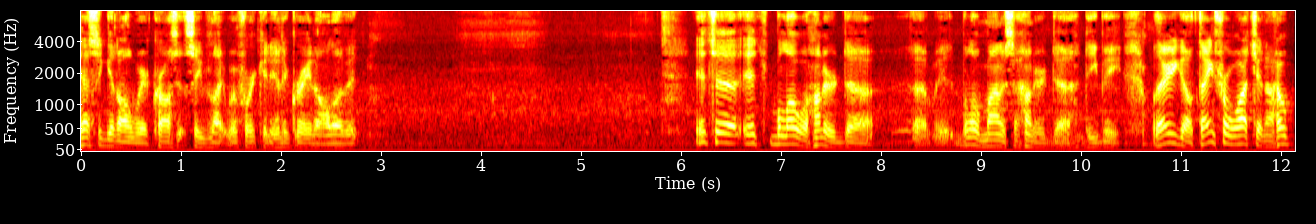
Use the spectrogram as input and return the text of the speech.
Has to get all the way across, it seems like, before it can integrate all of it. It's a, it's below 100 uh, uh, below minus 100 uh, dB. Well, there you go. Thanks for watching. I hope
